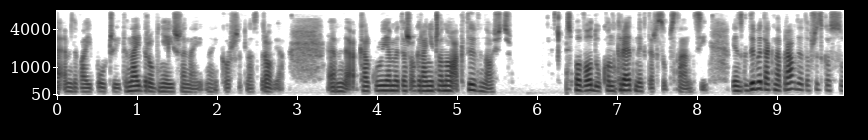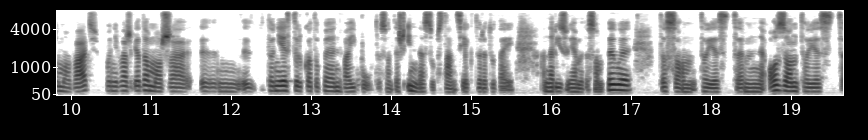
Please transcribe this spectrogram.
PM2,5, czyli te najdrobniejsze, naj, najgorsze dla zdrowia. Kalkulujemy też ograniczoną aktywność z powodu konkretnych też substancji. Więc gdyby tak naprawdę to wszystko sumować, ponieważ wiadomo, że to nie jest tylko to PN2,5, to są też inne substancje, które tutaj analizujemy. To są pyły, to, są, to jest ozon, to jest,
